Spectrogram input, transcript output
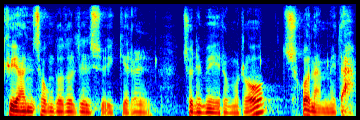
귀한 성도들 될 수 있기를 주님의 이름으로 축원합니다.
